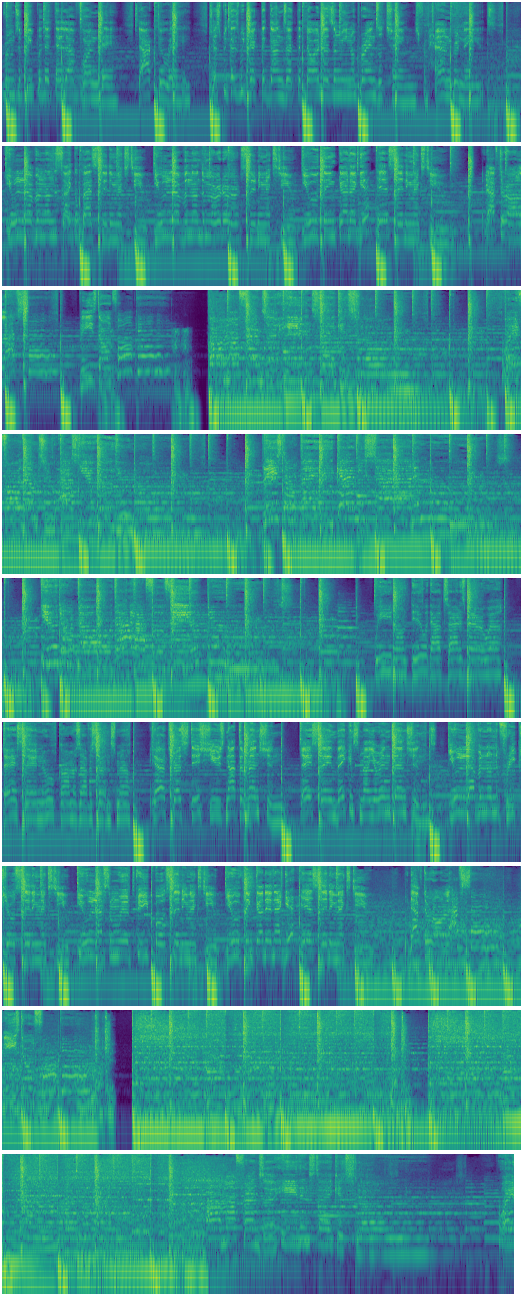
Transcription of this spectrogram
Rooms of people that they love one day. Docked away. Just because we check the guns at the door doesn't mean our brains will change from hand grenades. You love another psychopath sitting next to you. You love another murderer sitting next to you. You think I'd get here sitting next to you. But after all I've said, with outsiders very well. They say newcomers have a certain smell. Yeah, trust issues not to mention. They say they can smell your intentions. You laughing on the freak show sitting next to you. You love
